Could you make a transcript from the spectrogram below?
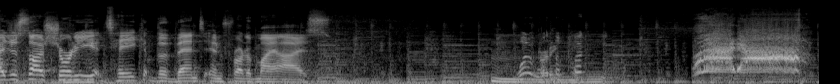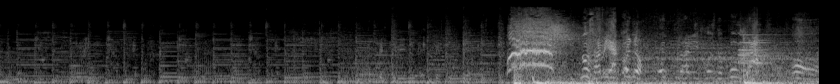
I just saw Shorty take the vent in front of my eyes. What, what the fuck? Ah, ¡No sabía, coño! ¡Entrar, hijo de puta! Oh.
